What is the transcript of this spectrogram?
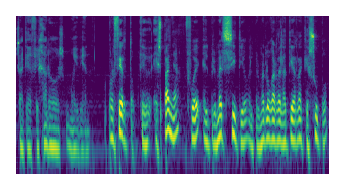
O sea que fijaros muy bien. Por cierto, que España fue el primer sitio, el primer lugar de la Tierra que supo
